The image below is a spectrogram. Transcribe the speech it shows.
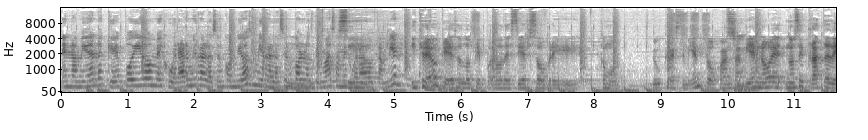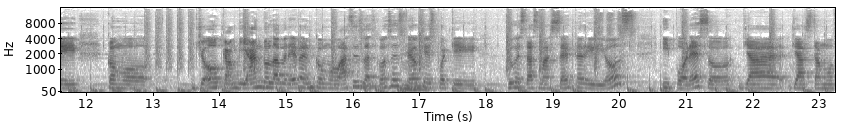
en, la medida en la que he podido mejorar mi relación con Dios, mi relación con los demás ha mejorado también. Y creo que eso es lo que puedo decir sobre como tu crecimiento, Juan. También no, no se trata de como yo cambiando la manera en cómo haces las cosas, creo que es porque tú estás más cerca de Dios y por eso ya, ya estamos,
